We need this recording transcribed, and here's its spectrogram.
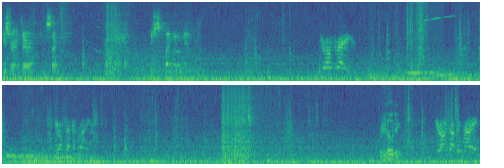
He's right there. Sec. He's just climbing on you. Drones ready. Drones up and running. Reloading. Drones up and running.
